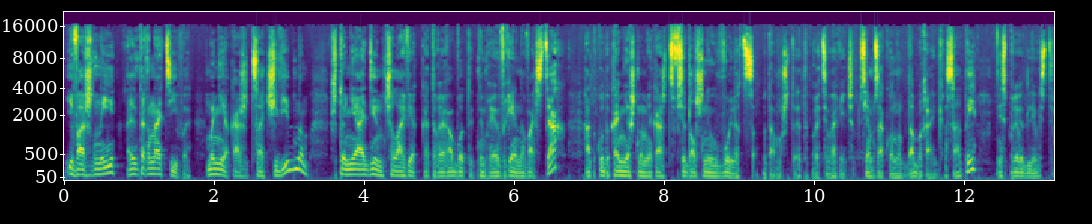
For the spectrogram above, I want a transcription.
и важны альтернативы. Мне кажется очевидным, что ни один человек, который работает, например, в РЕ-новостях, откуда, конечно, мне кажется, все должны уволиться, потому что это противоречит всем законам добра и красоты и справедливости,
